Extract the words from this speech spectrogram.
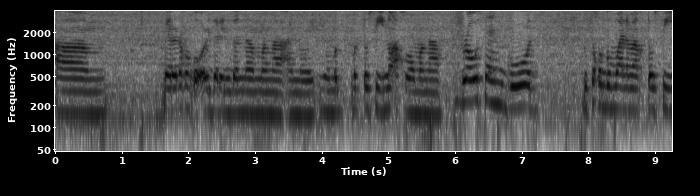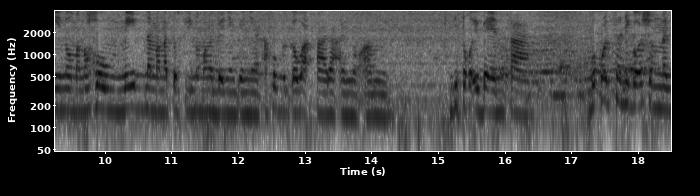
Um, meron akong o-orderin doon ng mga, ano, yung mag, magtosino ako, mga frozen goods. Gusto ko gumawa ng mga tosino, mga homemade na mga tosino, mga ganyan-ganyan. Ako gagawa para, ano, um, dito ko ibenta. Bukod sa negosyong nag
